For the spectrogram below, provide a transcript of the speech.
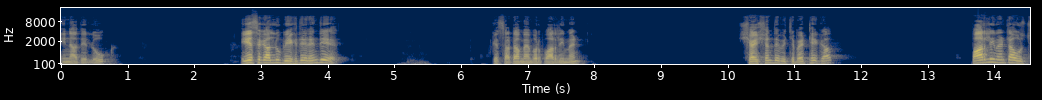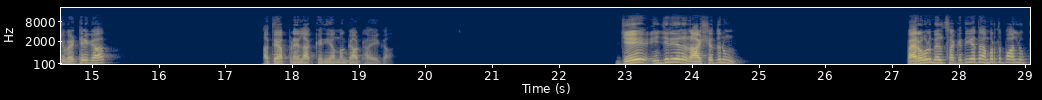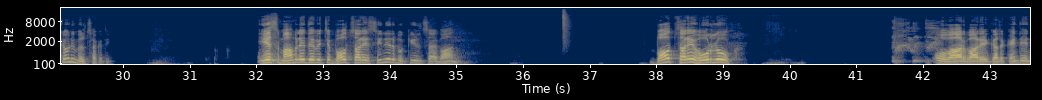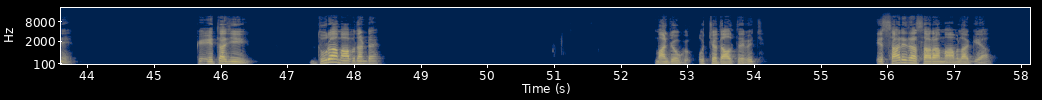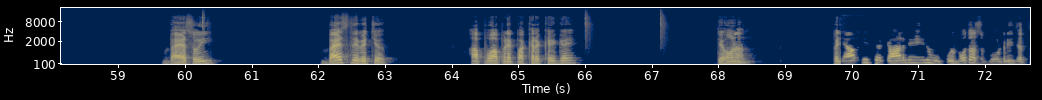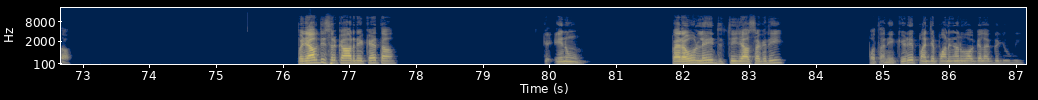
ਇਹਨਾਂ ਦੇ ਲੋਕ ਇਸ ਗੱਲ ਨੂੰ ਵੇਖਦੇ ਰਹਿੰਦੇ ਆ ਕਿ ਸਾਡਾ ਮੈਂਬਰ ਪਾਰਲੀਮੈਂਟ ਸੈਸ਼ਨ ਦੇ ਵਿੱਚ ਬੈਠੇਗਾ, ਪਾਰਲੀਮੈਂਟ ਹਾਊਸ 'ਚ ਬੈਠੇਗਾ ਅਤੇ ਆਪਣੇ ਇਲਾਕੇ ਦੀਆਂ ਮੰਗਾਂ ਉਠਾਏਗਾ। ਜੇ ਇੰਜੀਨੀਅਰ ਰਾਸ਼ਦ ਨੂੰ ਪੈਰੋਲ ਮਿਲ ਸਕਦੀ ਹੈ ਤਾਂ ਅਮਰਤਪਾਲ ਨੂੰ ਕਿਉਂ ਨਹੀਂ ਮਿਲ ਸਕਦੀ? ਇਸ ਮਾਮਲੇ ਦੇ ਵਿੱਚ ਬਹੁਤ ਸਾਰੇ ਸੀਨੀਅਰ ਵਕੀਲ ਸਾਹਿਬਾਨ, ਬਹੁਤ ਸਾਰੇ ਹੋਰ ਲੋਕ ਉਹ ਵਾਰ-ਵਾਰ ਇਹ ਗੱਲ ਕਹਿੰਦੇ ਨੇ ਕਿ ਇਹ ਤਾਂ ਜੀ ਦੂਰਾ ਮਾਪਦੰਡ ਹੈ। ਮਾਨਯੋਗ ਉੱਚ ਅਦਾਲਤ ਦੇ ਵਿੱਚ, ਇਹ ਸਾਰੇ ਦਾ ਸਾਰਾ ਮਾਮਲਾ ਗਿਆ। ਬਹਿਸ ਹੋਈ। ਬਹਿਸ ਦੇ ਵਿੱਚ ਆਪੋ ਆਪਣੇ ਪੱਖ ਰੱਖੇ ਗਏ। ਤੇ ਹੁਣ ਪੰਜਾਬ ਦੀ ਸਰਕਾਰ ਨੇ ਇਹਨੂੰ ਕੋਈ ਬਹੁਤਾ ਸਪੋਰਟ ਨਹੀਂ ਦਿੱਤਾ। ਪੰਜਾਬ ਦੀ ਸਰਕਾਰ ਨੇ ਕਹਿਤਾ ਕਿ ਇਹਨੂੰ ਪੈਰੋਲ ਨਹੀਂ ਦਿੱਤੀ ਜਾ ਸਕਦੀ। ਪਤਾ ਨਹੀਂ ਕਿਹੜੇ ਪੰਜ ਪਾਣੀਆਂ ਨੂੰ ਅੱਗ ਲੱਗ ਜੂਗੀ।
